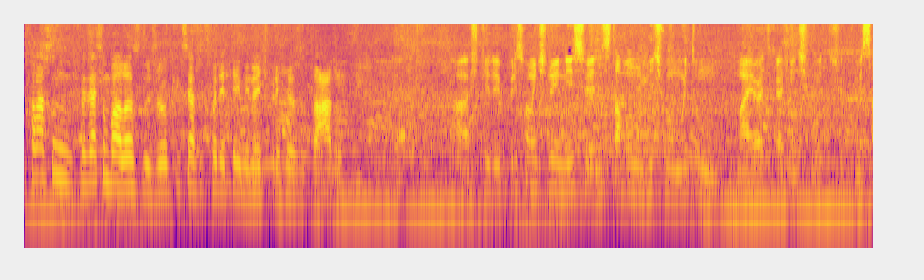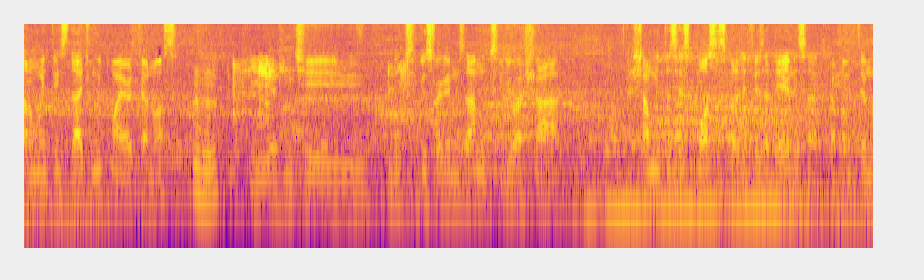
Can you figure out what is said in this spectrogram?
Falasse um, fizesse um balanço do jogo, o que você acha que foi determinante para esse resultado? Ah, acho que ele- principalmente no início eles estavam num ritmo muito maior do que a gente, muito- começaram uma intensidade muito maior que a nossa e a gente não conseguiu se organizar, não conseguiu achar, achar muitas respostas para a defesa deles, sabe? acabamos tendo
